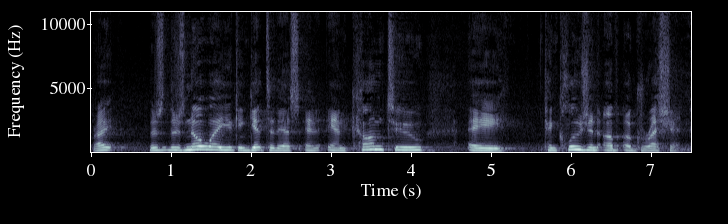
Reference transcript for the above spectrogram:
Right? There's, there's no way you can get to this and, and come to a conclusion of aggression.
